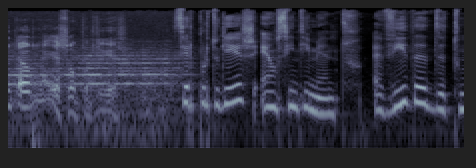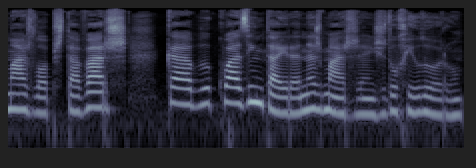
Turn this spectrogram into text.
Então eu sou português. Ser português é um sentimento. A vida de Tomás Lopes Tavares cabe quase inteira nas margens do Rio Douro.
